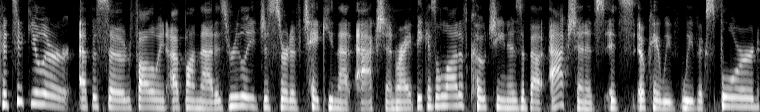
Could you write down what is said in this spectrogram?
particular episode following up on that is really just sort of taking that action right? Because a lot of coaching is about action. It's it's okay we've we've explored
